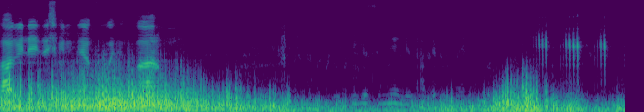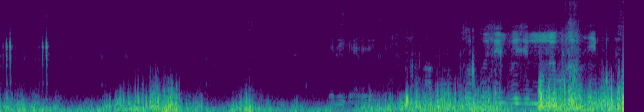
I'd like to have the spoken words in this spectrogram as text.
ভাবি নাই যে শৈলটা কোবাইতে পারবো মনে হয়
